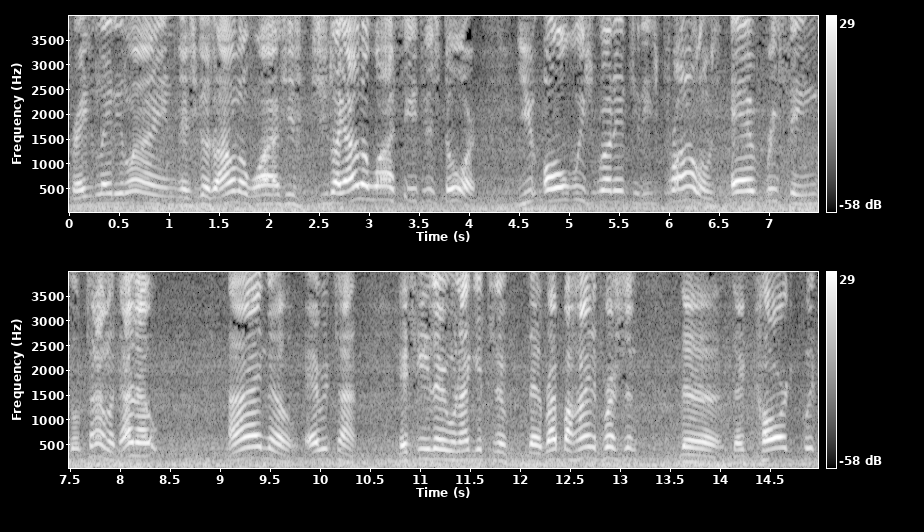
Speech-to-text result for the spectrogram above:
Crazy lady line. And she goes, "I don't know why." She's she's like, "I don't know why I see you to the store." You always run into these problems every single time. Like I know, I know every time. It's either when I get to the, the right behind the person, the the card quit,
